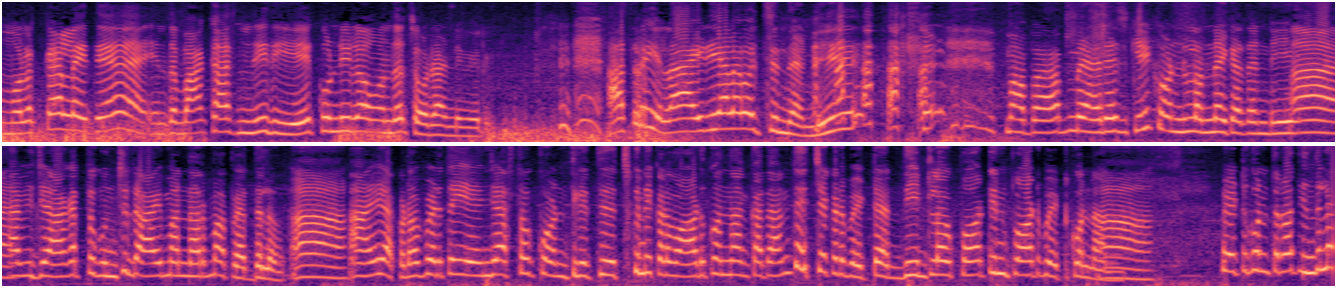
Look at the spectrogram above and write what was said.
ములక్కాయలు అయితే ఇంత బాగా కాసింది. ఇది ఏ కుండీలో ఉందో చూడండి మీరు. అసలు ఇలా ఐడియాలో వచ్చిందండి. మా బాబు మ్యారేజ్కి కొండలు ఉన్నాయి కదండి. అవి జాగ్రత్తగా ఉంచి దాయమన్నారు మా పెద్దలు. ఎక్కడో పెడితే ఏం చేస్తావు? తెచ్చుకుని ఇక్కడ వాడుకుందాం కదా అని తెచ్చి ఇక్కడ పెట్టాను. దీంట్లో పాటిన్ పాట్ పెట్టుకున్నాను. పెట్టుకున్న తర్వాత ఇందులో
